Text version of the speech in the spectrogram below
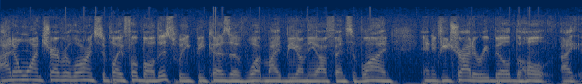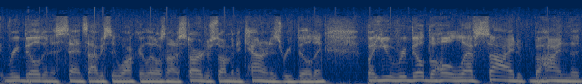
I don't want Trevor Lawrence to play football this week because of what might be on the offensive line. And if you try to rebuild the whole, I rebuild in a sense, obviously Walker Little's not a starter, so I'm going to count it as rebuilding. But you rebuild the whole left side behind the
